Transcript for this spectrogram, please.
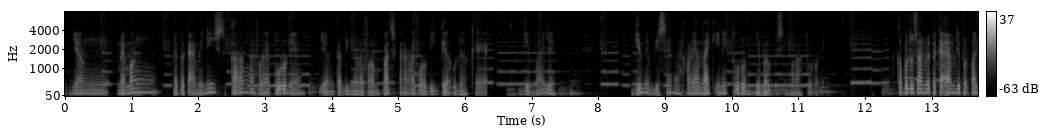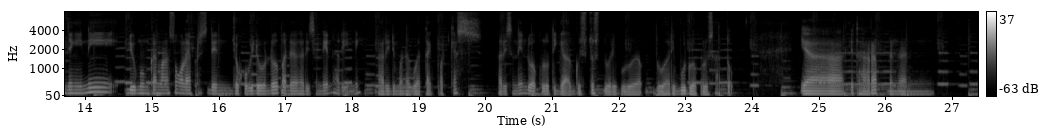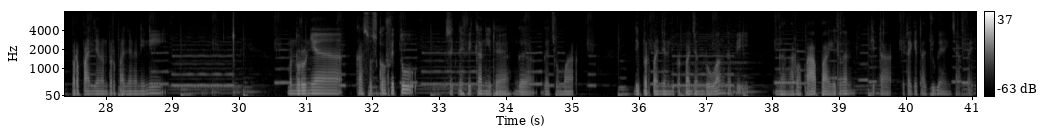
yang memang PPKM ini sekarang levelnya turun ya. Yang tadinya level 4 sekarang level 3 udah kayak game aja. Game yang biasanya levelnya naik ini turun. Ya bagus sih malah turun ya. Keputusan PPKM diperpanjang ini diumumkan langsung oleh Presiden Joko Widodo pada hari Senin hari ini. Hari di mana gue tag podcast. Hari Senin 23 Agustus 2021 ya kita harap dengan perpanjangan-perpanjangan ini menurunnya kasus covid tuh signifikan gitu ya. Nggak nggak cuma diperpanjang diperpanjang doang tapi nggak ngaruh apa apa gitu kan. Kita kita kita juga yang capek.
